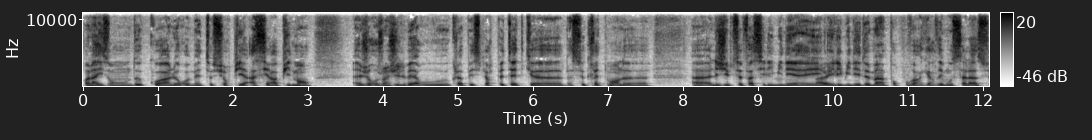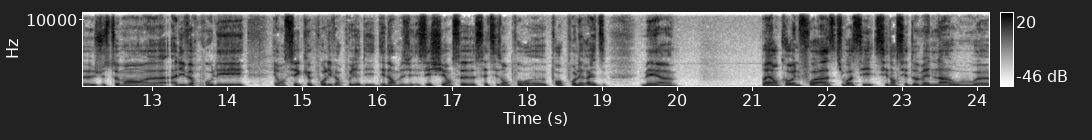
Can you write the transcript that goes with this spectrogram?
voilà, ils ont de quoi le remettre sur pied assez rapidement. Je rejoins Gilbert où Klopp espère peut-être que bah, secrètement le euh, l'Égypte se fasse éliminer et Ah oui. éliminer demain pour pouvoir garder Moussalas justement euh, à Liverpool et, et on sait que pour Liverpool il y a d'énormes échéances euh, cette saison pour pour pour les Reds mais euh, ouais encore une fois tu vois c'est c'est dans ces domaines là où euh,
